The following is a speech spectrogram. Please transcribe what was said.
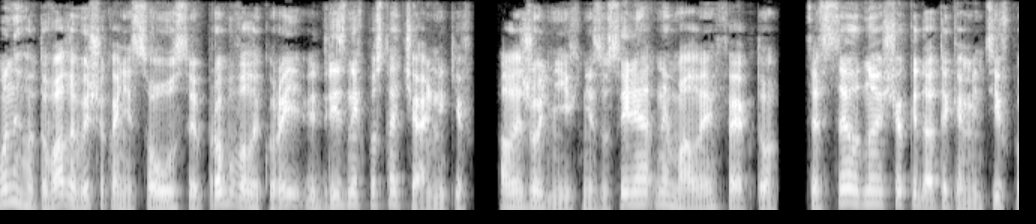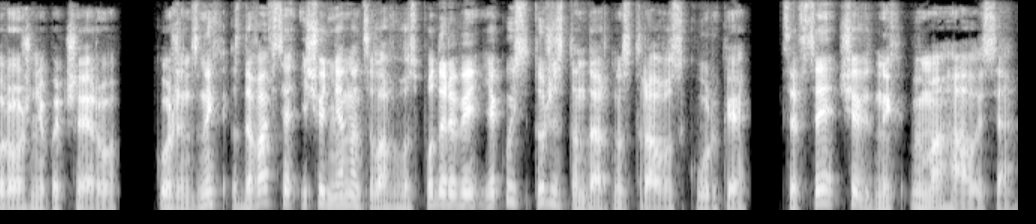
Вони готували вишукані соуси, пробували курей від різних постачальників, але жодні їхні зусилля не мали ефекту. Це все одно, що кидати камінці в порожню печеру. Кожен з них здавався і щодня надсилав господареві якусь дуже стандартну страву з курки. Це все, що від них вимагалося.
